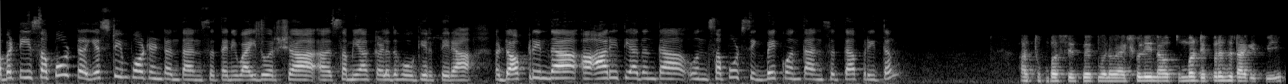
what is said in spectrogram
ಬಟ್ ಈ ಸಪೋರ್ಟ್ ಎಷ್ಟು ಇಂಪಾರ್ಟೆಂಟ್ ಅಂತ ಅನ್ಸುತ್ತೆ? ನೀವು ಐದು ವರ್ಷ ಸಮಯ ಕಳೆದು ಹೋಗಿರ್ತೀರಾ? ಡಾಕ್ಟರ್ ಇಂದ ಆ- ರೀತಿಯಾದಂತ ಒಂದು ಸಪೋರ್ಟ್ ಸಿಗ್ಬೇಕು ಅಂತ ಅನ್ಸುತ್ತಾ ಪ್ರೀತಮ್? ತುಂಬಾ ಸಿಗ್ಬೇಕು ಮೇಡಮ್ ಆಕ್ಚುಲಿ ನಾವು ತುಂಬಾ ಡಿಪ್ರೆಸ್ಡ್ ಆಗಿದ್ವಿ.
